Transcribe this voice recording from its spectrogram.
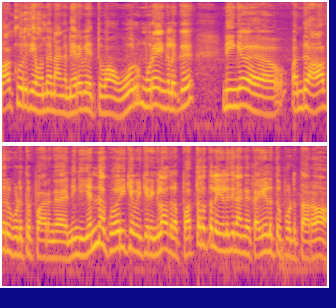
வாக்குறுதியை வந்து நாங்கள் நிறைவேற்றுவோம். ஒரு முறை எங்களுக்கு நீங்கள் வந்து ஆதரவு கொடுத்து பாருங்கள் நீங்கள் என்ன கோரிக்கை வைக்கிறீங்களோ அதில் பத்திரத்தில் எழுதி நாங்கள் கையெழுத்து போட்டு தரோம்.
